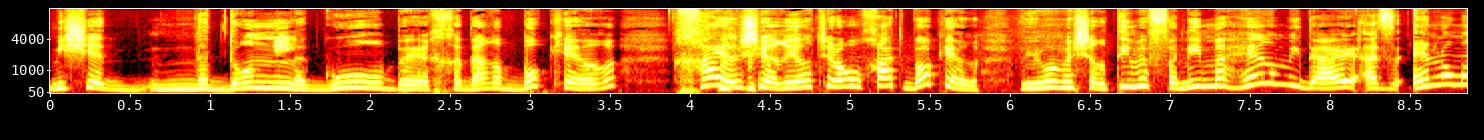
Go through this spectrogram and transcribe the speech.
מי שנדון לגור בחדר הבוקר, חי על שאריות של ארוחת בוקר, ואם המשרתים מפנים מהר... מהר מדי, אז אין לו מה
